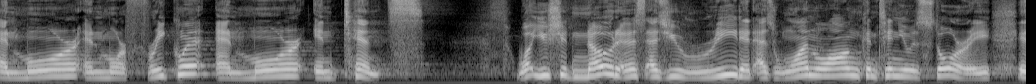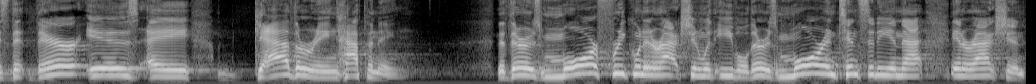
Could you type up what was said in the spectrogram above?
and more and more frequent and more intense. What you should notice as you read it as one long continuous story is that there is a gathering happening. That there is more frequent interaction with evil. There is more intensity in that interaction.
